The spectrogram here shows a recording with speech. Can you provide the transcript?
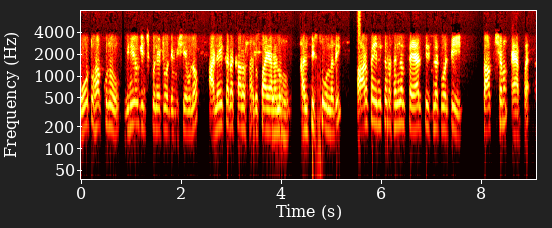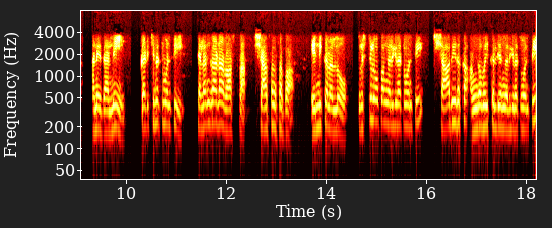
ఓటు హక్కును వినియోగించుకునేటువంటి విషయంలో అనేక రకాల సదుపాయాలను కల్పిస్తూ ఉన్నది. భారత ఎన్నికల సంఘం తయారు చేసినటువంటి సాక్ష్యం యాప్ అనే దాన్ని గడిచినటువంటి తెలంగాణ రాష్ట్ర శాసనసభ ఎన్నికలలో దృష్టిలోపం కలిగినటువంటి శారీరక అంగవైకల్యం కలిగినటువంటి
